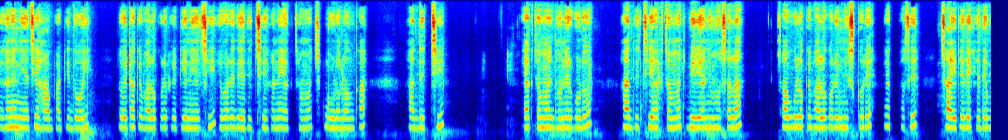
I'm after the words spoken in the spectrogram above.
এখানে নিয়েছি হাফ বাটি দই। দইটাকে ভালো করে ফেটিয়ে নিয়েছি, এবারে দিয়ে দিচ্ছি এখানে এক চামচ গুঁড়ো লঙ্কা। আর দিচ্ছি এক চামচ ধনের গুঁড়ো। আর দিচ্ছি এক চামচ বিরিয়ানি মশলা। সবগুলোকে ভালো করে মিক্স করে এক পাশে সাইডে রেখে দেব।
